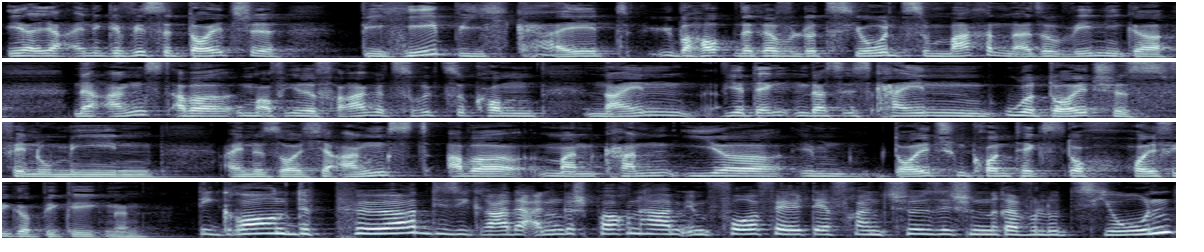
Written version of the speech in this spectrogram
eher ja eine gewisse deutsche Behebigkeit, überhaupt eine Revolution zu machen, also weniger eine Angst. Aber um auf Ihre Frage zurückzukommen, nein, wir denken, das ist kein urdeutsches Phänomen, eine solche Angst, aber man kann ihr im deutschen Kontext doch häufiger begegnen. Die Grande Peur, die Sie gerade angesprochen haben, im Vorfeld der Französischen Revolution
